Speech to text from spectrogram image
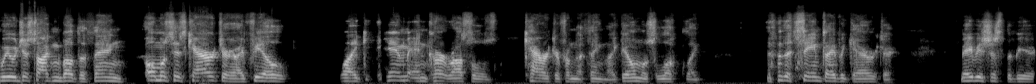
we were just talking about the thing. Almost his character, I feel like him and Kurt Russell's character from the thing. Like they almost look like the same type of character. Maybe it's just the beard.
